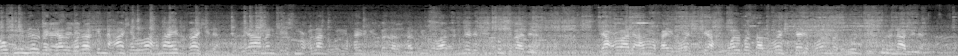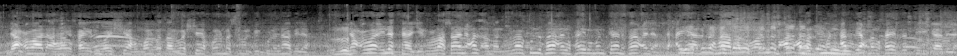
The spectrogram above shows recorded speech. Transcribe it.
أو فيه من الفشل ولكن حاشا الله ما هي بفاشلة. يا من باسمه أعلن والخير قد بذل أرجوها بالندب إن كنت باذلة دعوة لأهل الخير والشهم والبطل والشيخ والمسؤول في كل نافلة. دعوة لأهل الخير والشهم والبطل والشيخ والمسؤول في كل نافلة. دعوة إلى التاجر ولا صانع الأمل ولا كل فاعل خير ومن كان فاعله تحية لمن ناظر وواقف مع العمل ومن حب يعمل خير ربي يقابله.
